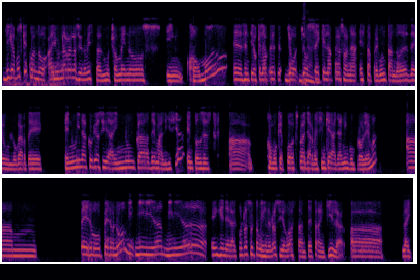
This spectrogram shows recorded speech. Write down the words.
digamos que cuando hay una relación de amistad mucho menos incómodo, en el sentido que la- eh, yo, yo Claro. sé que la persona está preguntando desde un lugar de genuina curiosidad y nunca de malicia, entonces ah, como que puedo explayarme sin que haya ningún problema. Pero, pero no, mi, mi vida, mi vida en general con respecto a mi género ha sido bastante tranquila. Ah, like,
